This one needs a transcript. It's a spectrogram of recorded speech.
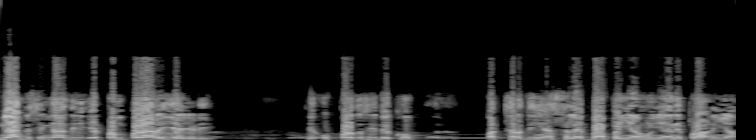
ਨਿਹੰਗ ਸਿੰਘਾਂ ਦੀ ਇਹ ਪਰੰਪਰਾ ਰਹੀ ਹੈ ਜਿਹੜੀ। ਤੇ ਉੱਪਰ ਤੁਸੀਂ ਦੇਖੋ, ਪੱਥਰ ਦੀਆਂ ਸਲੈਬਾਂ ਪਈਆਂ ਹੋਈਆਂ ਨੇ ਪੁਰਾਣੀਆਂ।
